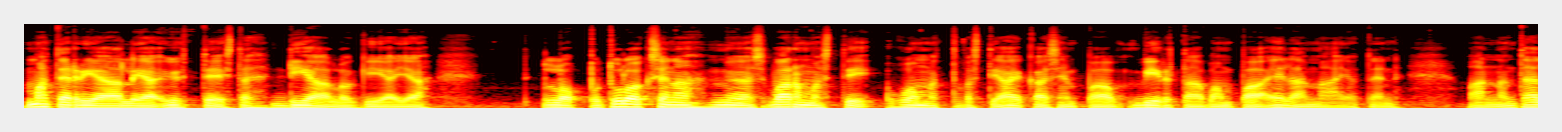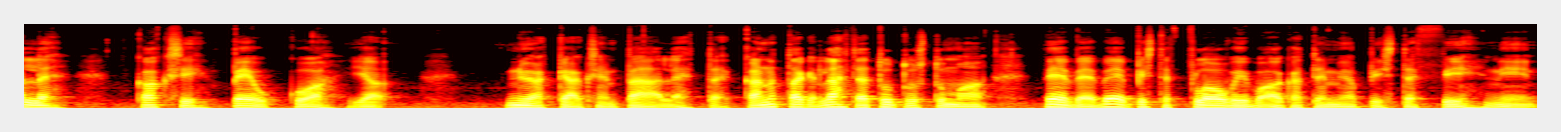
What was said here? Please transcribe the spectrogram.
materiaalia, yhteistä dialogia ja lopputuloksena myös varmasti huomattavasti aikaisempaa virtaavampaa elämää, joten annan tälle kaksi peukkua ja nyökkäyksen päälle, että kannattaa lähteä tutustumaan www.flow-akatemia.fi, niin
